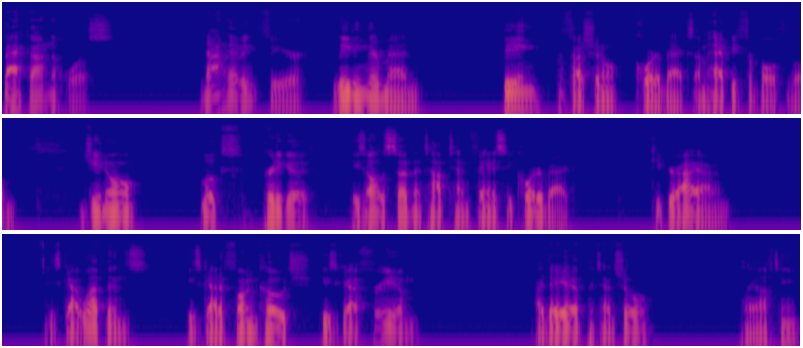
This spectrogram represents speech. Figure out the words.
back on the horse, not having fear, leading their men, being professional quarterbacks. I'm happy for both of them. Geno looks pretty good. He's all of a sudden a top 10 fantasy quarterback. Keep your eye on him. He's got weapons. He's got a fun coach. He's got freedom. Are they a potential playoff team?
